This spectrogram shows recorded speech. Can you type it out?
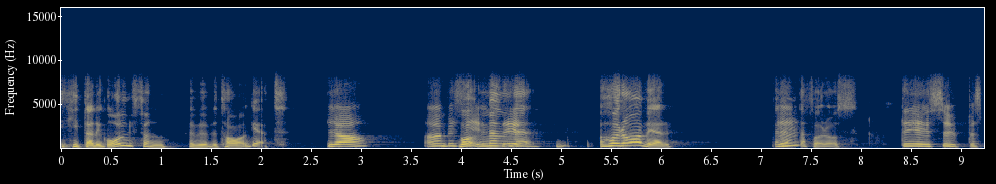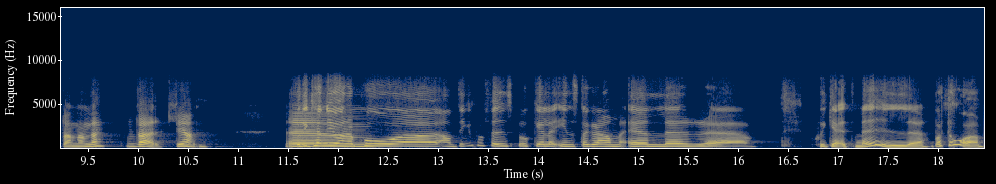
hittade golfen överhuvudtaget? Ja, ja men precis. Vad- men, eh, Hör av er! Berätta Mm. för oss. det är superspännande. Verkligen. Och det kan du göra Ehm, på eh, antingen på Facebook eller Instagram eller eh, skicka ett mejl. Vart då?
